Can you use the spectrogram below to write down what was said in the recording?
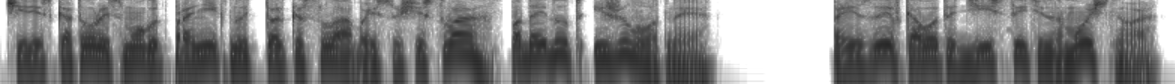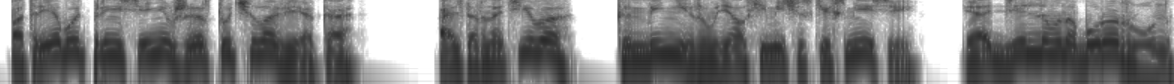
через который смогут проникнуть только слабые существа, подойдут и животные. Призыв кого-то действительно мощного потребует принесения в жертву человека, Альтернатива — комбинирование алхимических смесей и отдельного набора рун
